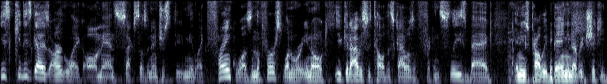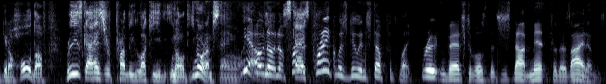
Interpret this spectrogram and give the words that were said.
These these guys aren't like, oh man, sex doesn't interest me like Frank was in the first one, where you know you could obviously tell this guy was a freaking sleaze bag, and he was probably banging every chick he'd get a hold of. Where these guys are probably lucky, you know, you know what I'm saying? Like, Yeah. Oh no, no. Frank, guys- Frank was doing stuff with like fruit and vegetables that's just not meant for those items.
